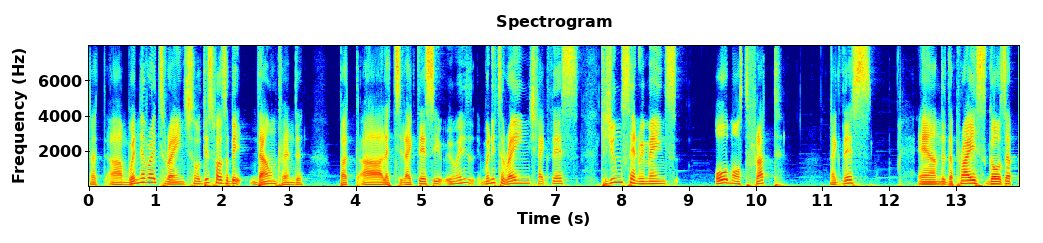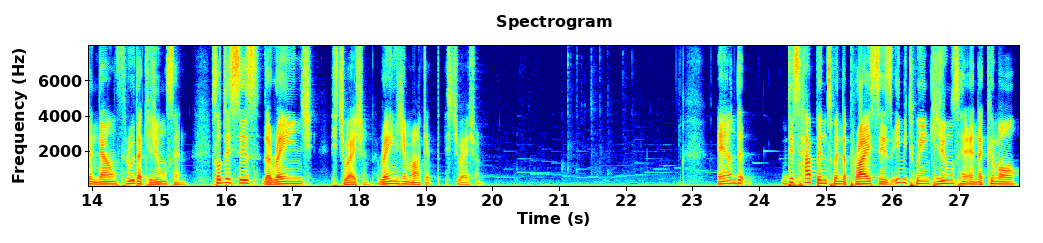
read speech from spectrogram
that um, whenever it's range, so this was a bit downtrend, but uh, let's see like this, when, when it's a range like this, Kijun Sen remains almost flat like this, and the price goes up and down through the Kijun Sen. So this is the range situation, range in market situation. And this happens when the price is in between Kijunsen and the Kumo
